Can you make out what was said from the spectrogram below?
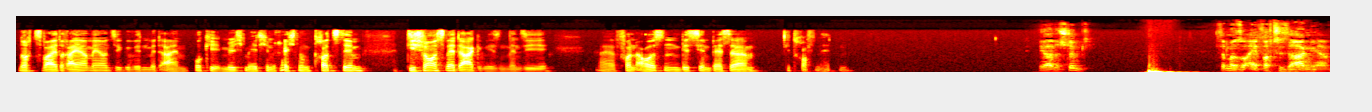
noch zwei Dreier mehr und sie gewinnen mit einem. Okay, Milchmädchenrechnung trotzdem. Die Chance wäre da gewesen, wenn sie äh, von außen ein bisschen besser getroffen hätten. Ja, das stimmt. Ist immer so einfach zu sagen, ja,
